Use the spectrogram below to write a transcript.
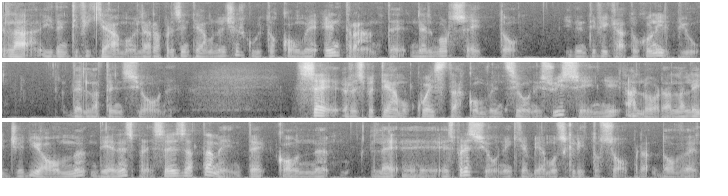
la identifichiamo e la rappresentiamo nel circuito come entrante nel morsetto identificato con il più della tensione. Se rispettiamo questa convenzione sui segni, allora la legge di Ohm viene espressa esattamente con le eh, espressioni che abbiamo scritto sopra dove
